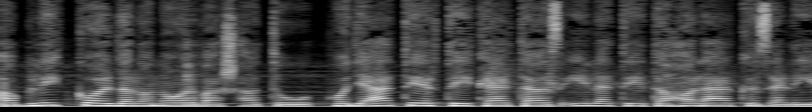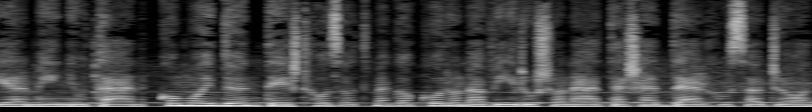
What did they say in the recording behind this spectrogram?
A Blick oldalon olvasható, hogy átértékelte az életét a halál közeli élmény után, komoly döntést hozott meg a koronavíruson átesett Delhusa John.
